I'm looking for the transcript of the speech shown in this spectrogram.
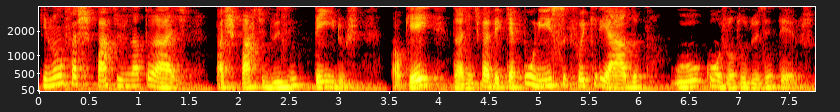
que não faz parte dos naturais, faz parte dos inteiros. Tá ok? Então, a gente vai ver que é por isso que foi criado o conjunto dos inteiros.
